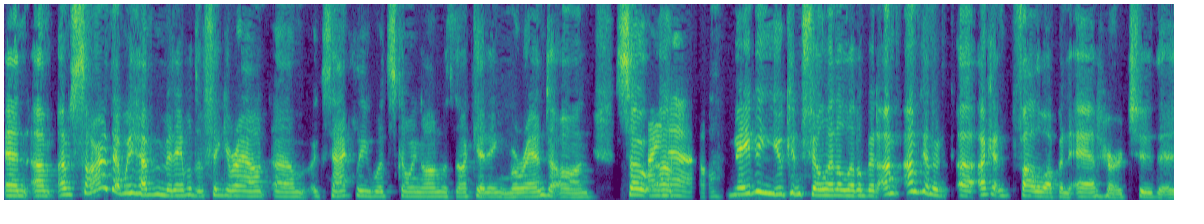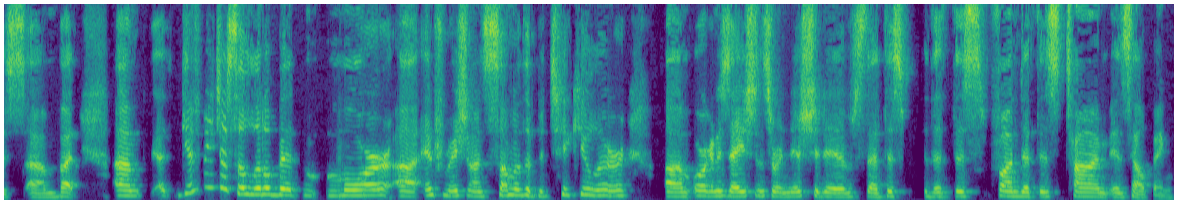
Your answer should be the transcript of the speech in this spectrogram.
And um, I'm sorry that we haven't been able to figure out um, exactly what's going on with not getting Miranda on. So um, maybe you can fill in a little bit. I'm, I'm going to, uh, I can follow up and add her to this. Um, but um, uh, give me just a little bit more uh, information on some of the particular um, organizations or initiatives that this that this fund at this time is helping?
